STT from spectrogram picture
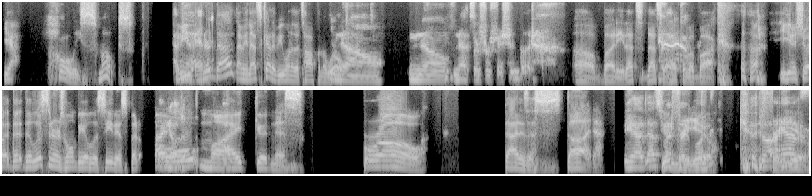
yeah. Holy smokes. Have you entered that? I mean, that's got to be one of the top in the world. no, no, nets are for fishing, bud. Oh, buddy, that's that's a heck of a buck. You're gonna show the, the listeners won't be able to see this, but oh my goodness, bro, that is a stud. Yeah, that's my Good for you. one. Good So for I have, you.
